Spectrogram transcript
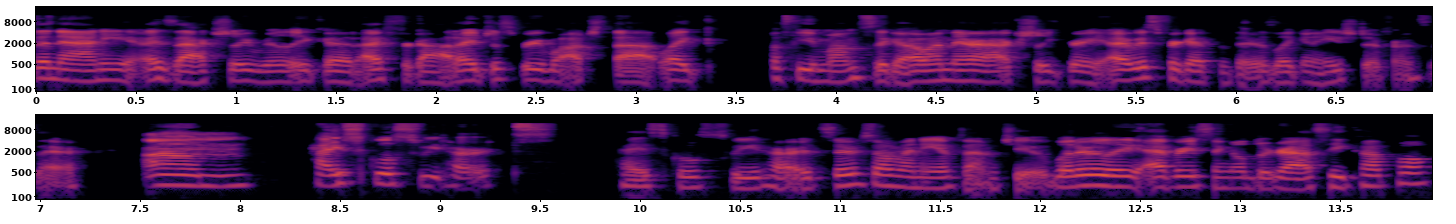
the Nanny is actually really good. I forgot. I just rewatched that like a few months ago and they're actually great. I always forget that there's like an age difference there. Um High School Sweethearts. High School Sweethearts. There's so many of them too. Literally every single Degrassi couple.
